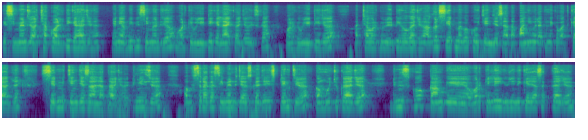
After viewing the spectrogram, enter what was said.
कि सीमेंट जो अच्छा क्वालिटी का है जो है, यानी अभी भी सीमेंट जो है वर्केबिलिटी के लायक है जो इसका वर्केबिलिटी जो है अच्छा वर्केबिलिटी होगा जो है। अगर सेप में अगर कोई चेंजेस आता है पानी में रखने के बाद क्या आता है सेप में चेंजेस आ जाता है जो इट मीन्स जो है, अब उस तरह का सीमेंट जो है, उसका जो स्ट्रेंथ जो है, कम हो चुका है जो है। इट मीन्स को काम के वर्क के लिए यूज़ नहीं किया जा सकता है जो है।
